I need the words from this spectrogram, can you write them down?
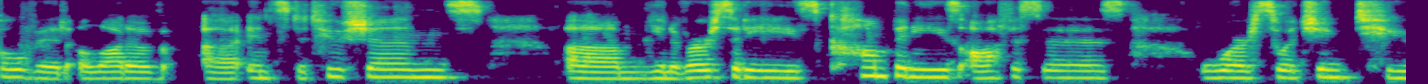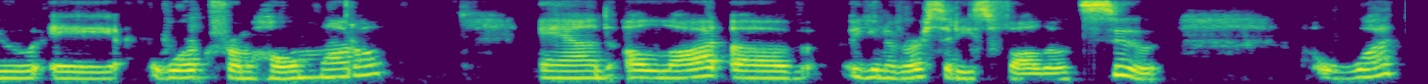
COVID, a lot of uh, institutions, um, universities, companies, offices were switching to a work from home model. And a lot of universities followed suit. What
